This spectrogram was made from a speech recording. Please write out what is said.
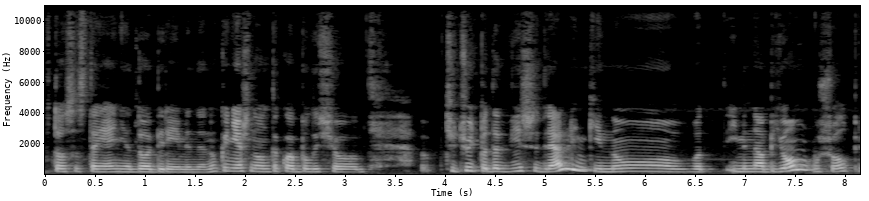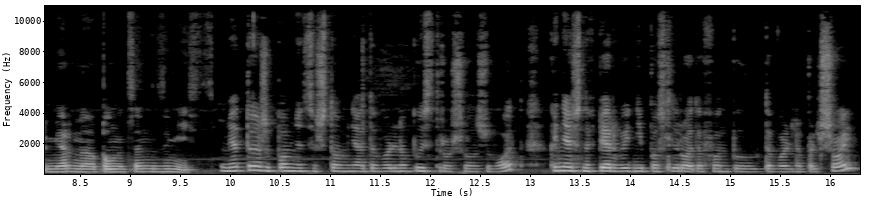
в то состояние до беременной. Ну, конечно, он такой был еще чуть-чуть подобвисший, дрябленький, но вот именно объем ушел примерно полноценно за месяц. Мне тоже помнится, что у меня довольно быстро ушел живот. Конечно, в первые дни после родов он был довольно большой,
